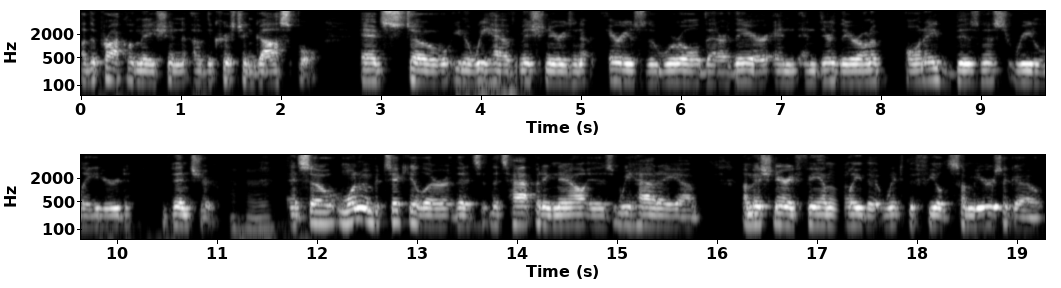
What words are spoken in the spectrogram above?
uh, the proclamation of the Christian gospel. And so, you know, we have missionaries in areas of the world that are there, and and they're there on a on a business related venture. Mm-hmm. And so, one in particular that's that's happening now is we had a um, a missionary family that went to the field some years ago,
